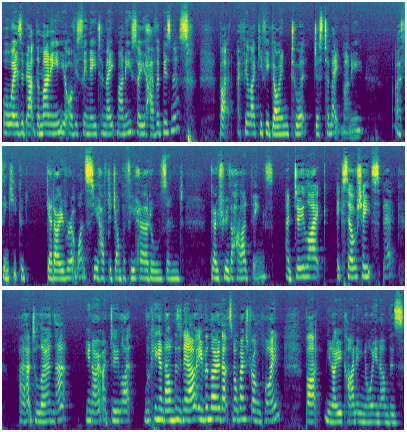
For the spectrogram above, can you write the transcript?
always about the money. You obviously need to make money so you have a business. But I feel like if you go into it just to make money, I think you could get over it once you have to jump a few hurdles and go through the hard things. I do like Excel sheet spec. I had to learn that. You know, I do like looking at numbers now, even though that's not my strong point. But, you know, you can't ignore your numbers.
